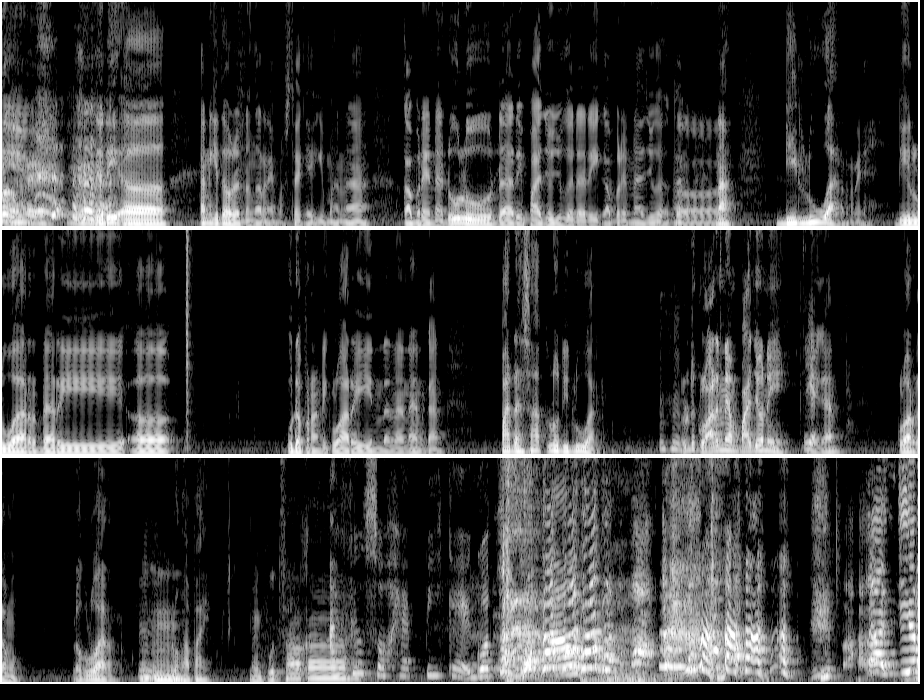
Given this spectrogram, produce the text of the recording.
jadi eh, kan kita udah denger ya maksudnya kayak gimana Kak Brenda dulu dari Pajo juga dari Kak Brenda juga kan. Betul. Nah di luar ya, di luar dari eh, udah pernah dikeluarin dan lain-lain kan. Pada saat lu di luar, lu dikeluarin yang Pajo nih, Iya. ya kan? Keluar kamu, lo keluar, lu ngapain? Main futsal I kah? feel so happy kayak gue tuh gak tahu Anjir.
